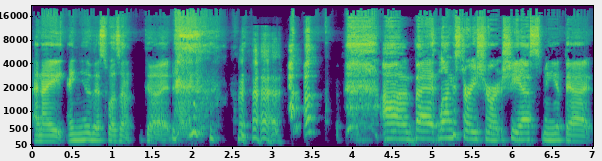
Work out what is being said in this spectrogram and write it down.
And I, I knew this wasn't good. uh, but long story short, she asked me at that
